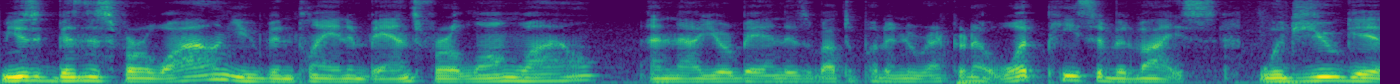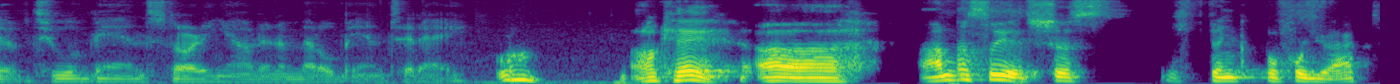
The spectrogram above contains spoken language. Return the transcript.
music business for a while, and you've been playing in bands for a long while and now your band is about to put a new record out. What piece of advice would you give to a band starting out in a metal band today? Okay. Uh, honestly, it's just think before you act.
